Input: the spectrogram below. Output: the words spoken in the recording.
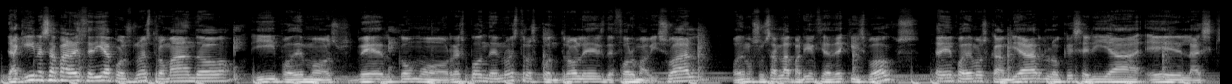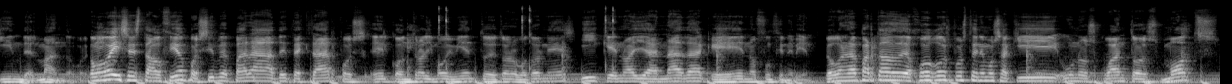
De aquí nos aparecería pues nuestro mando y podemos ver cómo responden nuestros controles de forma visual. Podemos usar la apariencia de Xbox. También podemos cambiar lo que sería eh, la skin del mando. Como veis, esta opción pues sirve para detectar pues el control y movimiento de todos los botones y que no haya nada que no funcione bien. Luego en el apartado de juegos pues tenemos aquí unos cuantos mods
